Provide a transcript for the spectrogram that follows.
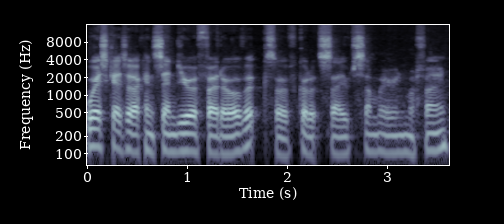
Worst case, I can send you a photo of it because I've got it saved somewhere in my phone.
